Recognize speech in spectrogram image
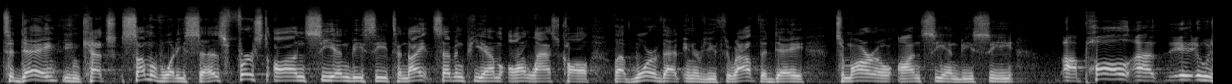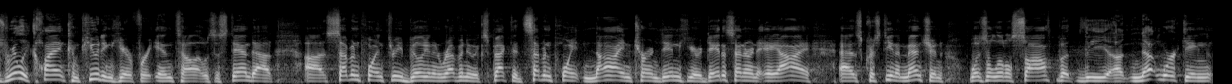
today. You can catch some of what he says first on CNBC tonight, 7 p.m. on Last Call. We'll have more of that interview throughout the day tomorrow on CNBC. Uh, Paul, uh, it, it, was really client computing here for Intel. It was a standout. Uh, 7.3 billion in revenue expected. 7.9 turned in here. Data center and AI, as Christina mentioned, was a little soft, but the uh, networking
